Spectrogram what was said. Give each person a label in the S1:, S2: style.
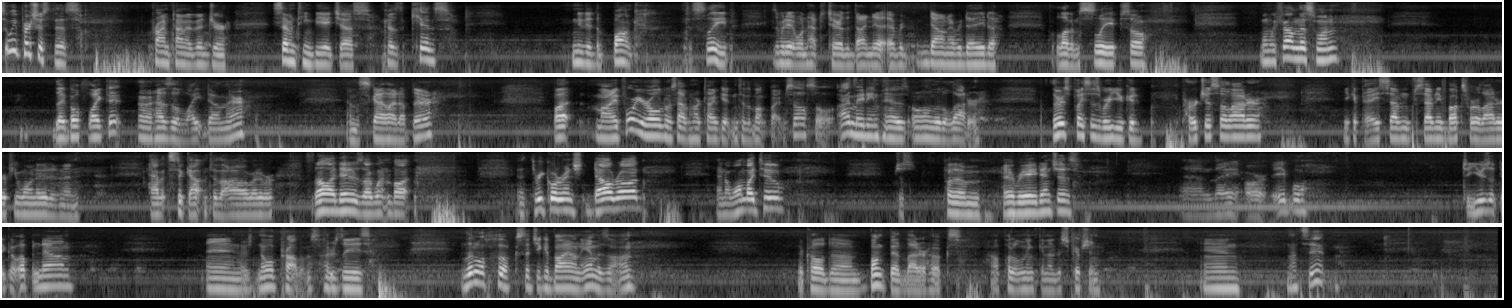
S1: So we purchased this Primetime Avenger 17 BHS because the kids needed the bunk to sleep because we didn't want to have to tear the dinette every down every day to let them sleep. So when we found this one, they both liked it. Uh, it has the light down there and the skylight up there. But my four-year-old was having a hard time getting to the bunk by himself, so I made him his own little ladder. There's places where you could purchase a ladder. You could pay seven, 70 bucks for a ladder if you wanted, and then have it stick out into the aisle or whatever. But all I did is I went and bought a three-quarter inch dowel rod and a one by two. Just put them every eight inches, and they are able to use it to go up and down. And there's no problems. There's these little hooks that you could buy on Amazon. They're called uh, bunk bed ladder hooks. I'll put a link in the description. And that's it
